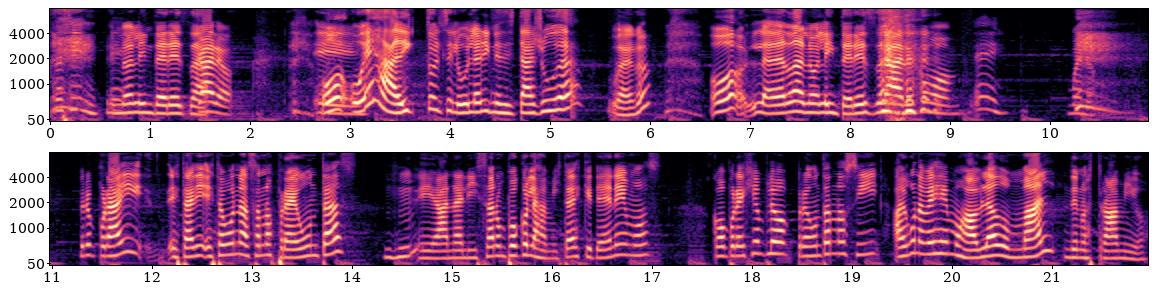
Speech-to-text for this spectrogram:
Así, eh, no le interesa. Claro. O, Eh, o es adicto al celular y necesita ayuda, bueno. O la verdad no le interesa. Claro, es como, eh, bueno. Pero por ahí estaría, está bueno hacernos preguntas, eh, analizar un poco las amistades que tenemos. Como por ejemplo, preguntarnos si alguna vez hemos hablado mal de nuestro amigo.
